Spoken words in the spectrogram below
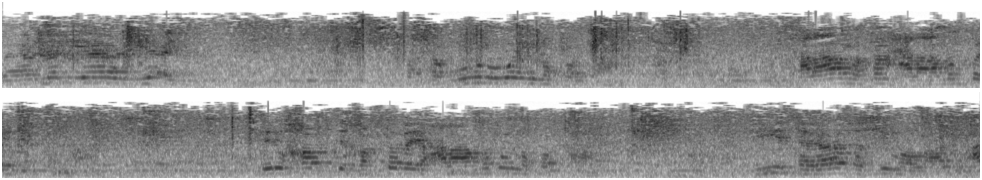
waamaliyaa fatakuunu way noqotaa calaamatan calaamad bay noqotaa lilkhafdi khafdaday calaamad u noqotaa fii alaaati mawaadica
